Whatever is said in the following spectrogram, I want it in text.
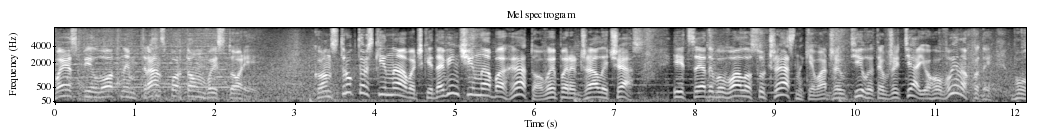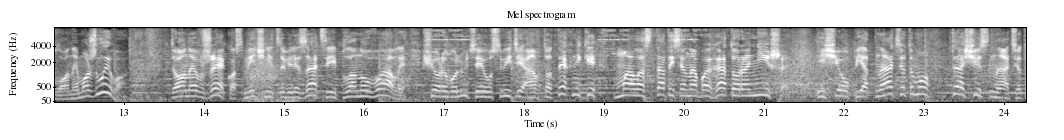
безпілотним транспортом в історії. Конструкторські навички да Вінчі набагато випереджали час. І це дивувало сучасників, адже втілити в життя його винаходи було неможливо. То невже космічні цивілізації планували, що революція у світі автотехніки мала статися набагато раніше, і ще у 15 та 16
